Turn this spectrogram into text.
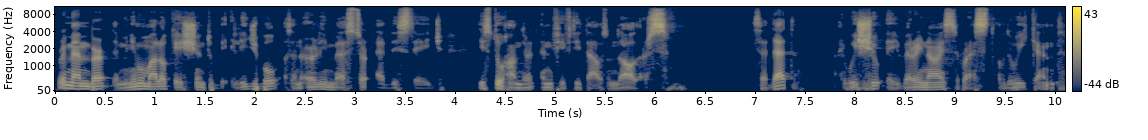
Remember, the minimum allocation to be eligible as an early investor at this stage is $250,000. Said that, I wish you a very nice rest of the weekend.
